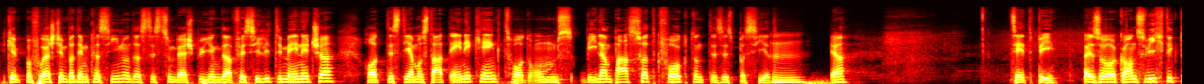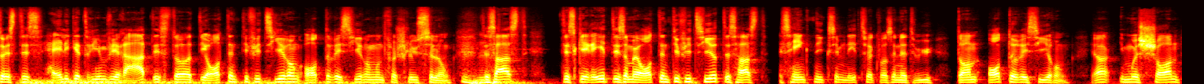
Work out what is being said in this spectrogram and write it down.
Ich könnte mir vorstellen bei dem Casino, dass das zum Beispiel irgendein Facility Manager hat das Thermostat eingehängt, hat ums WLAN-Passwort gefragt und das ist passiert. Mhm. Ja. ZB. Also ganz wichtig, da ist das heilige Triumvirat, ist da die Authentifizierung, Autorisierung und Verschlüsselung. Das heißt, das Gerät ist einmal authentifiziert, das heißt, es hängt nichts im Netzwerk, was ich nicht will. Dann Autorisierung. Ja, ich muss schauen,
